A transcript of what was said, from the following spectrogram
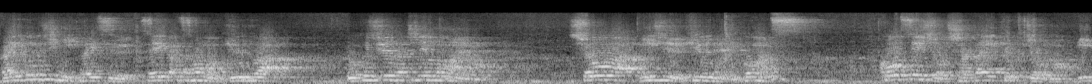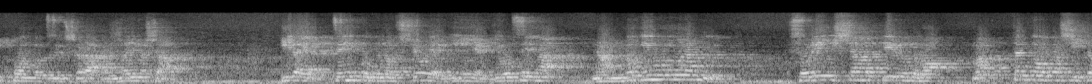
外国人に対する生活保護給付は68年も前の昭和29年5月厚生省社会局長の一本の通知から始まりました。以来全国の市長や議員や行政が何の疑問もなくそれに従っていることも全くおかしいと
